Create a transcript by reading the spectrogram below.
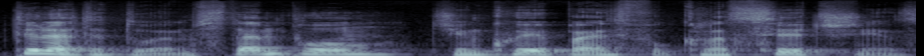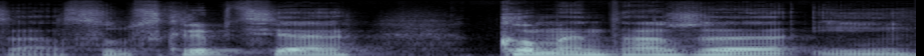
Tyle tytułem wstępu. Dziękuję Państwu klasycznie za subskrypcję, komentarze i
